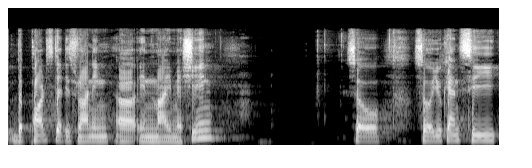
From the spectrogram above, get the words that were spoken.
the parts that is running uh, in my machine so, so you can see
